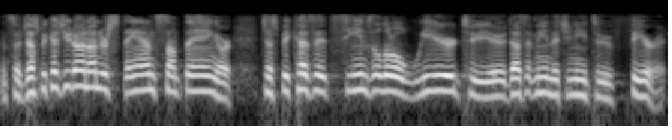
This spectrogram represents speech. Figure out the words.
And so just because you don't understand something or just because it seems a little weird to you doesn't mean that you need to fear it.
